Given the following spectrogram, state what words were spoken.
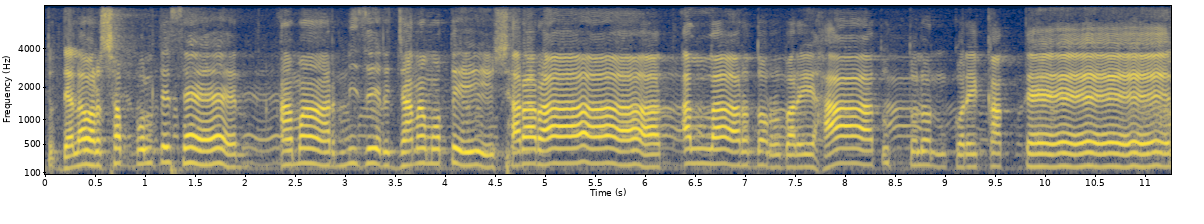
তো দেলাওয়ার সাহেব বলতেছেন আমার নিজের জানা মতে সারা রাত আল্লাহর দরবারে হাত উত্তোলন করে কাঁদতেন।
